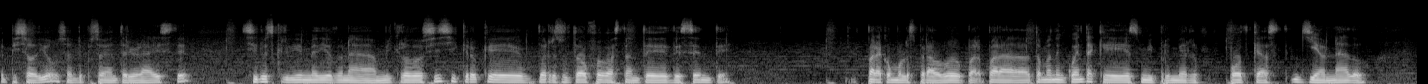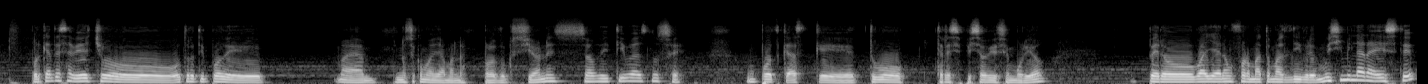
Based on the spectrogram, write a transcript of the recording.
episodio, o sea, el episodio anterior a este, sí lo escribí en medio de una microdosis y creo que el resultado fue bastante decente para como lo esperaba, para, tomando en cuenta que es mi primer podcast guionado. Porque antes había hecho otro tipo de no sé cómo llaman, producciones auditivas, no sé. Un podcast que tuvo tres episodios y murió. Pero vaya, era un formato más libre, muy similar a este,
